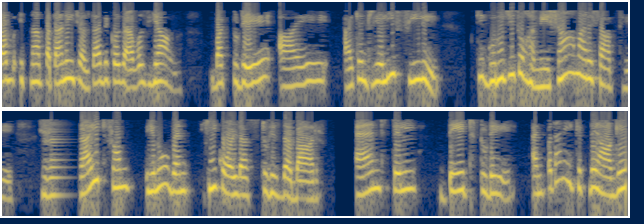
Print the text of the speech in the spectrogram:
तब इतना पता नहीं चलता because I was young but today I I can really feel कि गुरुजी तो हमेशा हमारे साथ थे right from you know when he called us to his darbar and till date today and पता नहीं कितने आगे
